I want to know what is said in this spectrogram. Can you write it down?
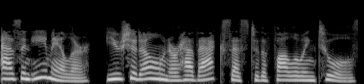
As an emailer, you should own or have access to the following tools.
